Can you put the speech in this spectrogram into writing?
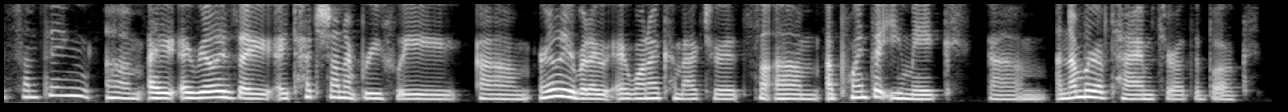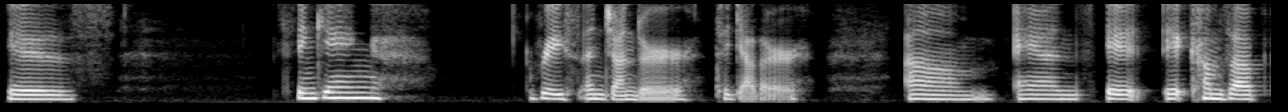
something um, I, I realized I, I, touched on it briefly um, earlier but i, I want to come back to it so, um, a point that you make um, a number of times throughout the book is thinking race and gender together. Um, and it it comes up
